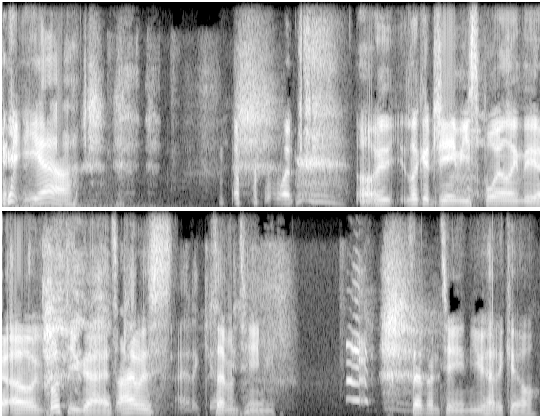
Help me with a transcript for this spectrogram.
yeah. Oh, look at Jamie spoiling the. Oh, both of you guys. I was I had a kill. 17. 17. You had a kill.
